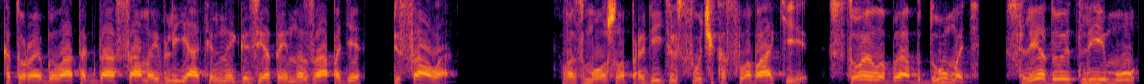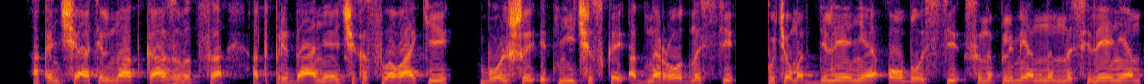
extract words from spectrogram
которая была тогда самой влиятельной газетой на Западе, писала Возможно, правительству Чехословакии стоило бы обдумать, следует ли ему окончательно отказываться от придания Чехословакии большей этнической однородности путем отделения области с иноплеменным населением,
